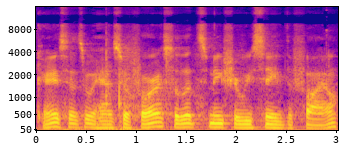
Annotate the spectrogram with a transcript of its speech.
Okay, so that's what we have so far. So let's make sure we save the file.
